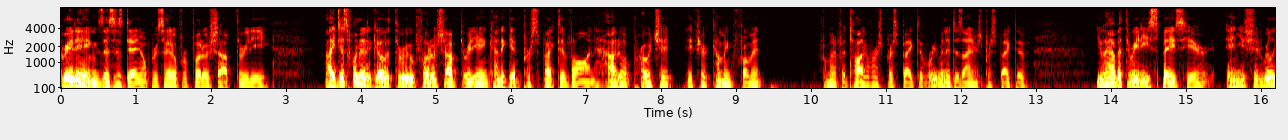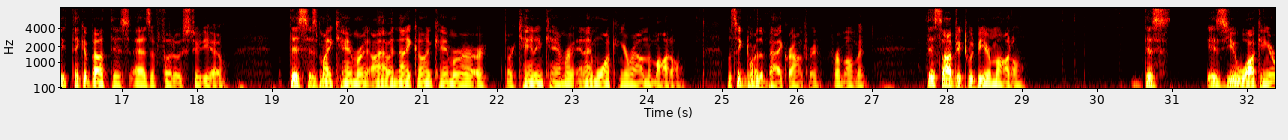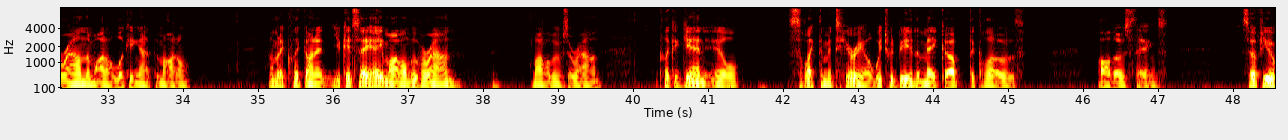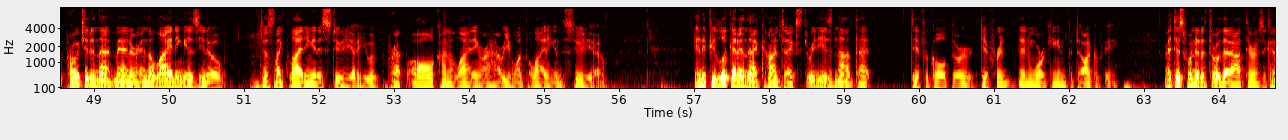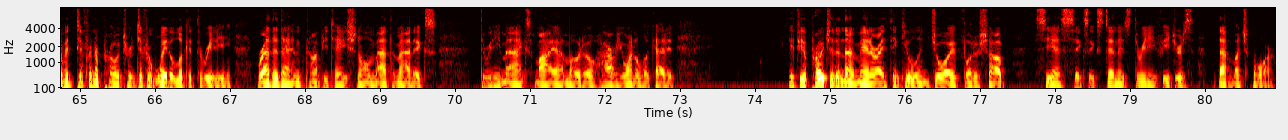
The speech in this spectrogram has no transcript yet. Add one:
Greetings, this is Daniel Presedo for Photoshop 3D. I just wanted to go through Photoshop 3D and kind of give perspective on how to approach it if you're coming from it from a photographer's perspective or even a designer's perspective. You have a 3D space here, and you should really think about this as a photo studio. This is my camera. I have a Nikon camera or, or Canon camera, and I'm walking around the model. Let's ignore the background for, for a moment. This object would be your model this is you walking around the model, looking at the model. I'm going to click on it. You could say, hey, model, move around. Model moves around. Click again, it'll select the material, which would be the makeup, the clothes, all those things. So if you approach it in that manner, and the lighting is, you know, just like lighting in a studio, you would prep all kind of lighting or however you want the lighting in the studio. And if you look at it in that context, 3D is not that difficult or different than working in photography. I just wanted to throw that out there as a kind of a different approach or a different way to look at 3D rather than computational mathematics, 3D Max, Maya, Modo, however you want to look at it. If you approach it in that manner, I think you'll enjoy Photoshop CS6 Extended's 3D features that much more.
